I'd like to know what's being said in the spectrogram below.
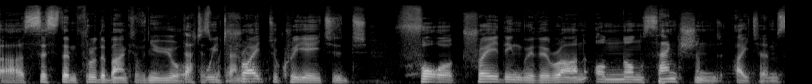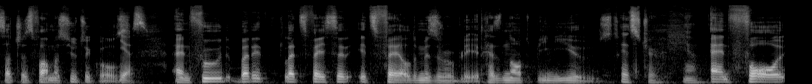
uh, system through the Bank of New York. That is we tried to create it for trading with Iran on non-sanctioned items such as pharmaceuticals yes. and food, but it, let's face it, it's failed miserably. It has not been used. It's true. Yeah. And for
